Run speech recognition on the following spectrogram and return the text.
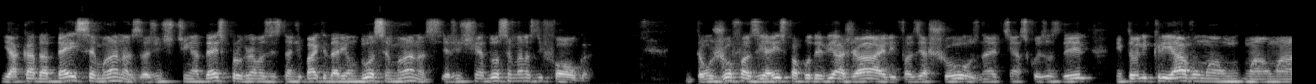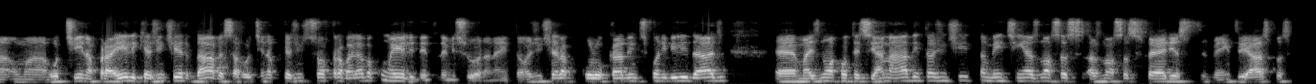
e a cada 10 semanas, a gente tinha 10 programas de stand-by, que dariam duas semanas, e a gente tinha duas semanas de folga. Então o Jô fazia isso para poder viajar, ele fazia shows, né? ele tinha as coisas dele. Então ele criava uma, uma, uma, uma rotina para ele que a gente herdava essa rotina, porque a gente só trabalhava com ele dentro da emissora. Né? Então a gente era colocado em disponibilidade, é, mas não acontecia nada, então a gente também tinha as nossas, as nossas férias, entre aspas,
